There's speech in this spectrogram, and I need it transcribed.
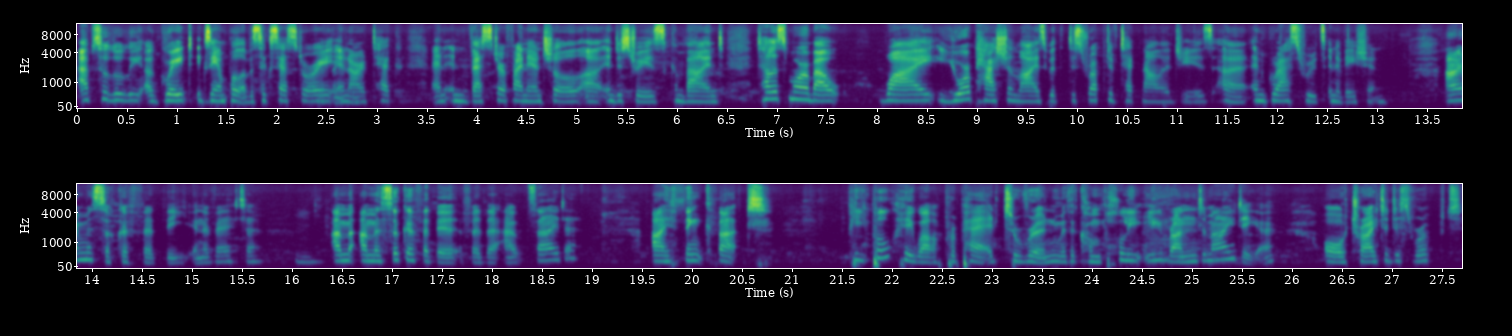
absolutely a great example of a success story thank in you. our tech and investor financial uh, industries combined. Tell us more about why your passion lies with disruptive technologies uh, and grassroots innovation. I'm a sucker for the innovator. Mm. I'm, I'm a sucker for the for the outsider. I think that people who are prepared to run with a completely random idea or try to disrupt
